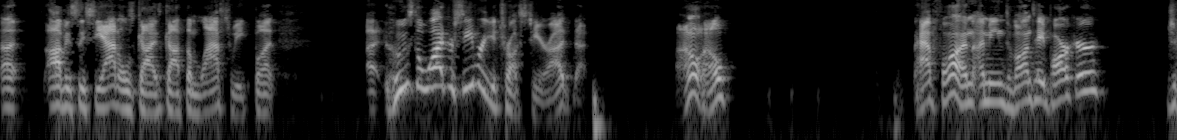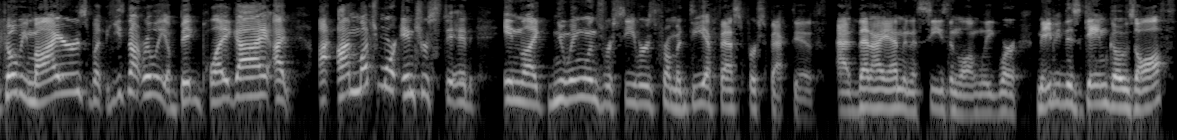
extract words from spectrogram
Uh, obviously, Seattle's guys got them last week, but uh, who's the wide receiver you trust here? I, I don't know. Have fun. I mean, DeVante Parker, Jakobi Meyers, but he's not really a big play guy. I, I am much more interested in like New England's receivers from a DFS perspective as, than I am in a season long league where maybe this game goes off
